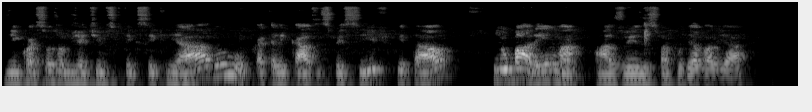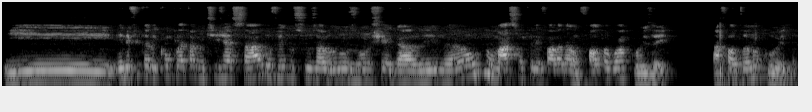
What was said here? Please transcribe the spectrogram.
de quais são os objetivos que tem que ser criado, aquele caso específico e tal, e o barema, às vezes, para poder avaliar. E ele fica ali completamente engessado, vendo se os alunos vão chegar ali, não. No máximo que ele fala, não, falta alguma coisa aí. Tá faltando coisa.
